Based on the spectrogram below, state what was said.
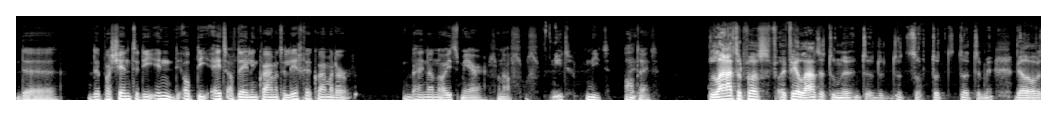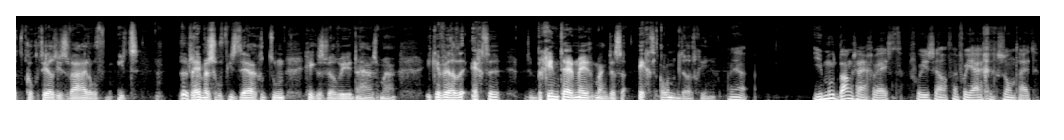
de, de patiënten die in, op die AIDS-afdeling kwamen te liggen, kwamen er bijna nooit meer vanaf. Of Niet. niet, altijd. Later pas, veel later, toen er wel wat cocktailtjes waren of iets remmers of iets dergelijks. Toen gingen ze wel weer naar huis. Maar ik heb wel de echte de begintijd meegemaakt dat ze echt allemaal dood gingen. Ja. Je moet bang zijn geweest voor jezelf en voor je eigen gezondheid.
